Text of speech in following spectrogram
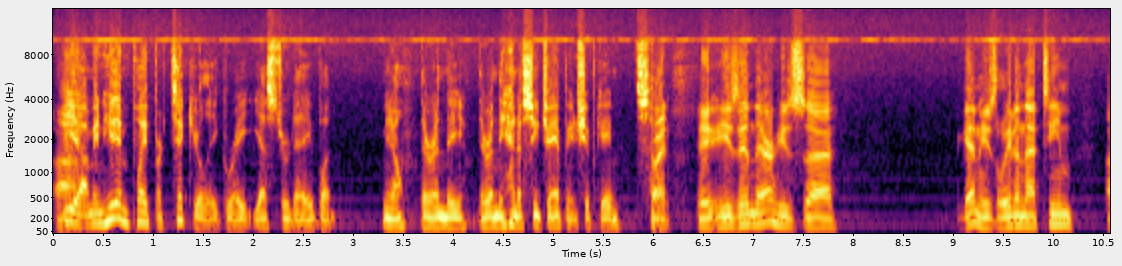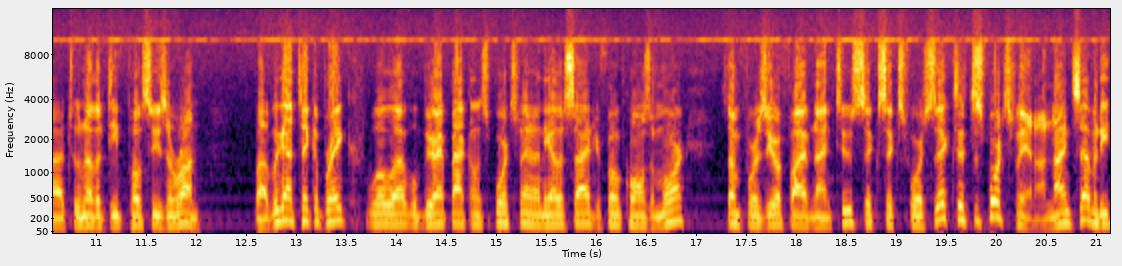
Uh, yeah, I mean, he didn't play particularly great yesterday, but you know they're in the they're in the NFC Championship game. So Right. He's in there. He's uh, again. He's leading that team uh, to another deep postseason run. But we got to take a break. We'll uh, we'll be right back on the Sports Fan on the other side. Your phone calls and more. 740-592-6646. It's the Sports Fan on 970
